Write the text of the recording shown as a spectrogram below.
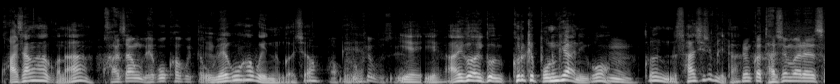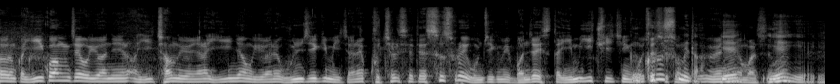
과장하거나 과장 왜곡하고 있다고 왜곡하고 있는 거죠. 아, 그렇게 보세요? 예, 예. 아, 이거, 이거 그렇게 보는 게 아니고, 음. 그건 사실입니다. 그러니까 다시 말해서 그러니까 이광재 의원이나 이전 의원이나 이인영 의원의 움직임 이전에 97세대 스스로의 움직임이 먼저 있었다. 이미 이 취지인 거죠. 그렇습니다. 지금 의원님의 예, 말씀은. 예, 예, 예.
